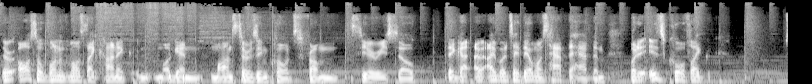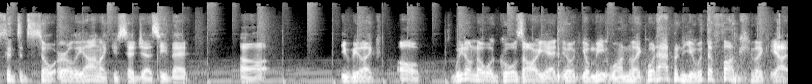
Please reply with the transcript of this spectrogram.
they're also one of the most iconic, again, monsters in quotes from the series. So they got, I, I would say they almost have to have them. But it is cool if like, since it's so early on, like you said, Jesse, that uh, you'd be like, oh. We don't know what ghouls are yet. You'll, you'll meet one. Like, what happened to you? What the fuck? Like, yeah,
